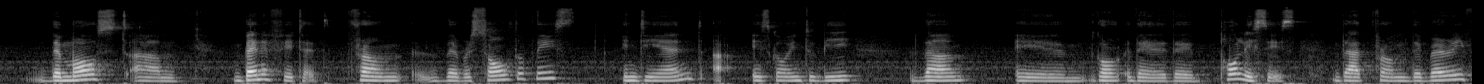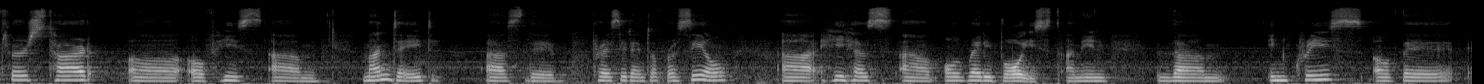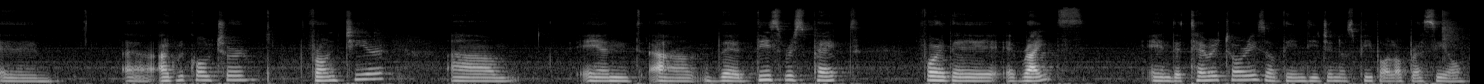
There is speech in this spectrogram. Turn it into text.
the most um, benefited from the result of this in the end uh, is going to be the, um, the, the policies that from the very first start uh, of his um, mandate as the president of Brazil, uh, he has uh, already voiced. I mean, the um, increase of the um, uh, agriculture frontier um, and uh, the disrespect for the rights and the territories of the indigenous people of Brazil.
